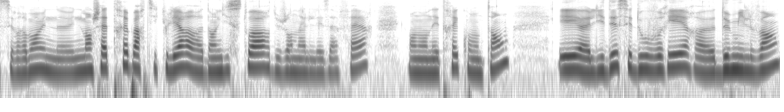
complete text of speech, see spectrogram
c'est vraiment une, manchette très particulière dans l'histoire du journal Les Affaires. On en est très content. Et l'idée, c'est d'ouvrir 2020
